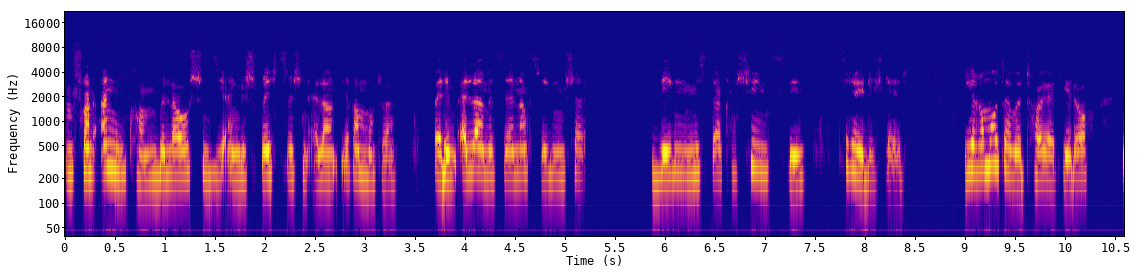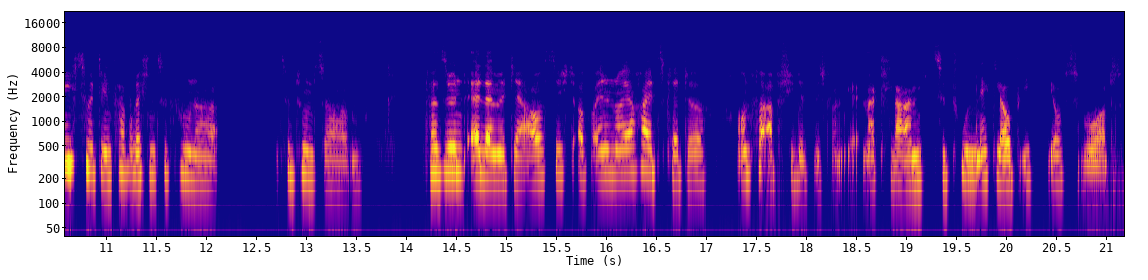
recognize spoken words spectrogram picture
Am Strand angekommen, belauschen sie ein Gespräch zwischen Ella und ihrer Mutter, bei dem Ella Miss Lennox wegen, wegen Mr. Kaczynski zur Rede stellt. Ihre Mutter beteuert jedoch, nichts mit den Verbrechen zu tun, zu tun zu haben, versöhnt Ella mit der Aussicht auf eine neue Heizkette und verabschiedet sich von ihr. Na klar, nichts zu tun, ich glaube ich aufs Wort.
